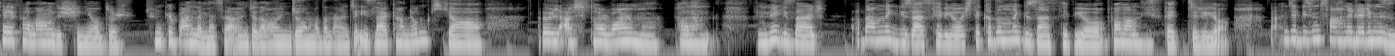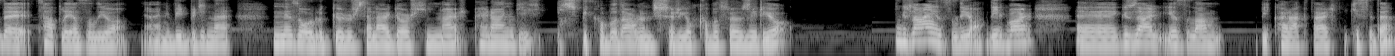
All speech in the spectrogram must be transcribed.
şey falan düşünüyordur. Çünkü ben de mesela önceden oyuncu olmadan önce izlerken diyordum ki ya böyle aşklar var mı falan. Hani ne güzel. Adam ne güzel seviyor, işte kadın ne güzel seviyor falan hissettiriyor. Bence bizim sahnelerimiz de tatlı yazılıyor. Yani birbirine ne zorluk görürseler görsünler. Herhangi hiçbir kaba davranışları yok, kaba sözleri yok. Güzel yazılıyor. Dilbar e, güzel yazılan bir karakter ikisi de.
